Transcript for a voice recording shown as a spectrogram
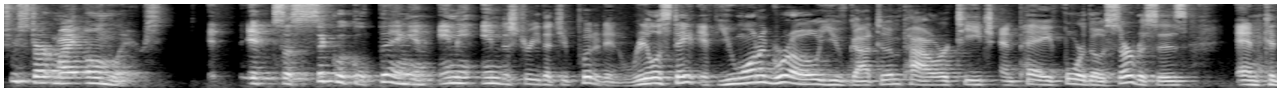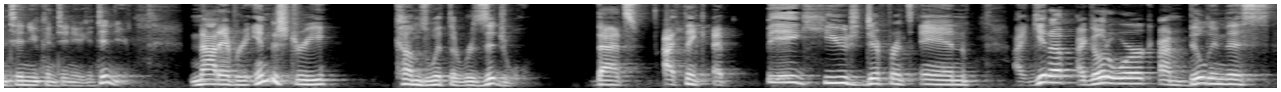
to start my own layers? It- It's a cyclical thing in any industry that you put it in. Real estate, if you want to grow, you've got to empower, teach, and pay for those services and continue, continue, continue. Not every industry comes with the residual. That's, I think, a big, huge difference in I get up, I go to work, I'm building this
